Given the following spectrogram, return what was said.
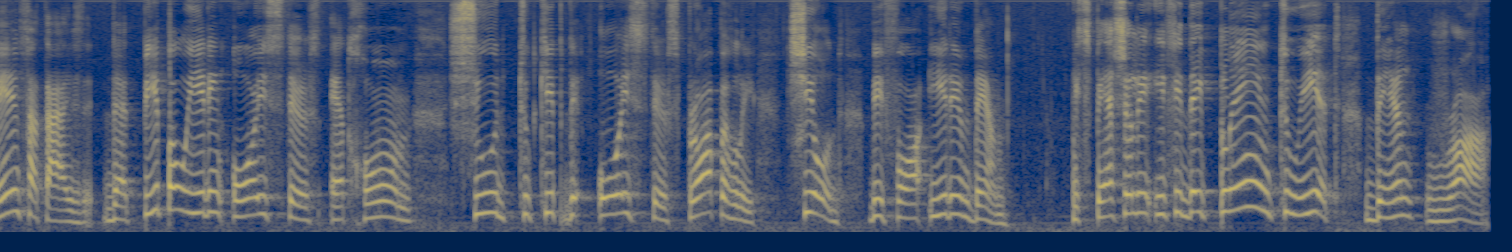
emphasized that people eating oysters at home should to keep the oysters properly chilled before eating them. Especially if they plan to eat them raw.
